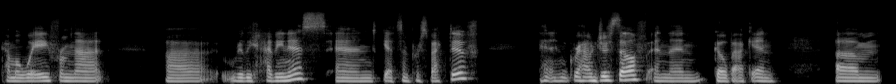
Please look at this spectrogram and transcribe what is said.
come away from that uh, really heaviness and get some perspective and ground yourself and then go back in. Um,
